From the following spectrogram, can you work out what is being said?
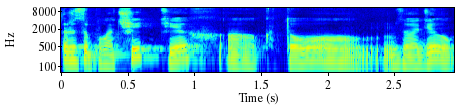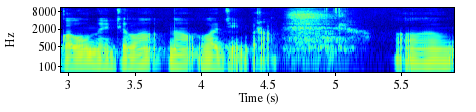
разоблачить тех, э, кто заводил уголовные дела на Владимира. Э,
